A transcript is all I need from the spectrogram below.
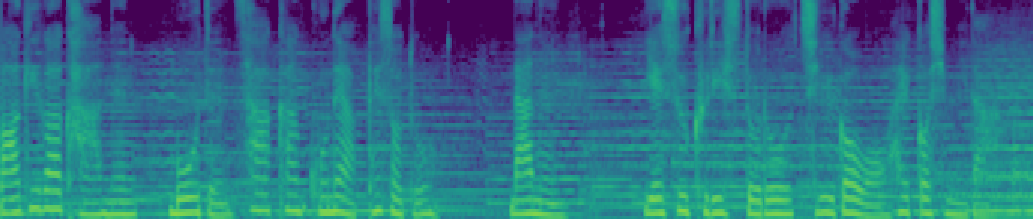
마귀가 가하는 모든 사악한 고뇌 앞에서도 나는 예수 그리스도로 즐거워 할 것입니다.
